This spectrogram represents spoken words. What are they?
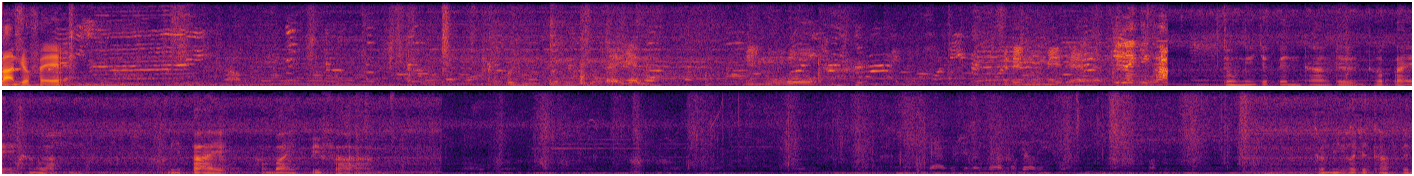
ร้านกาแฟ มีงูสิเดงูมีแท้ตรงนี้จะเป็นทางเดินเข้าไปข้างหลัง มีป้ายคำว่าปิฟาร์มตัวนี้เขาจะทำเป็น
